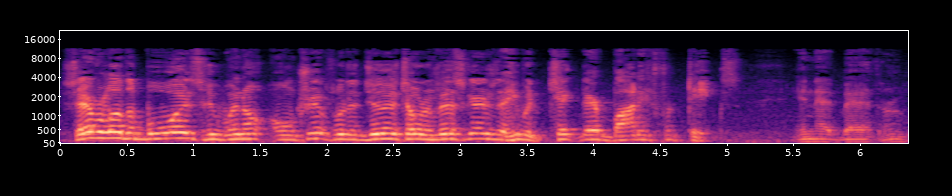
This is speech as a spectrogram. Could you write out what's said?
Several of the boys who went on, on trips with the judge told investigators that he would check their bodies for ticks in that bathroom.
